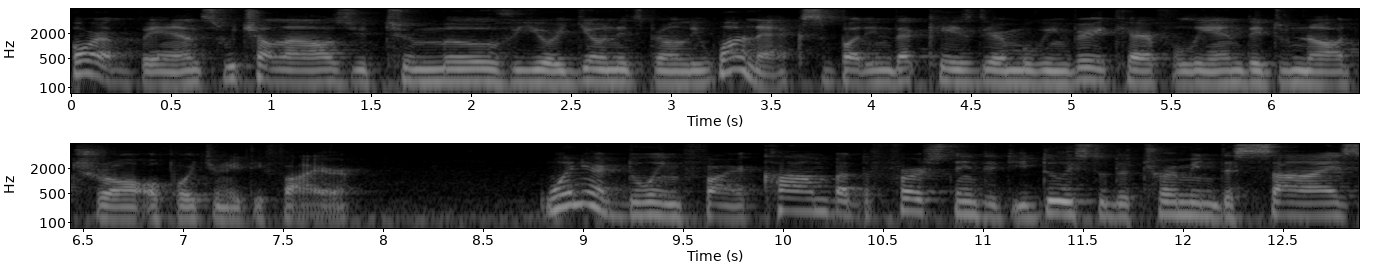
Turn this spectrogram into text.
or advance, which allows you to move your units by only 1x, but in that case they're moving very carefully and they do not draw opportunity fire. When you're doing fire combat, the first thing that you do is to determine the size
